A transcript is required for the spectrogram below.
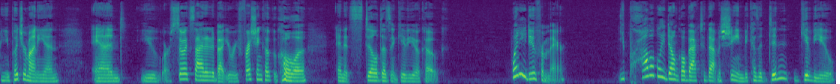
and you put your money in and you are so excited about your refreshing coca-cola and it still doesn't give you a Coke. What do you do from there? You probably don't go back to that machine because it didn't give you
